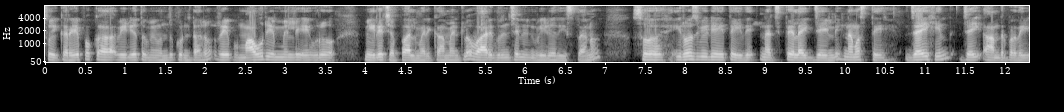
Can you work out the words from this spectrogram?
సో ఇక రేపు ఒక వీడియోతో మేము అందుకుంటారు. రేపు మా ఊరి ఎమ్మెల్యే ఎవరో మీరే చెప్పాలి మరి కామెంట్లో. వారి గురించి నేను వీడియో తీస్తాను. సో ఈరోజు వీడియో అయితే ఇదే. నచ్చితే లైక్ చేయండి. నమస్తే. జై హింద్. జై ఆంధ్రప్రదేశ్.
